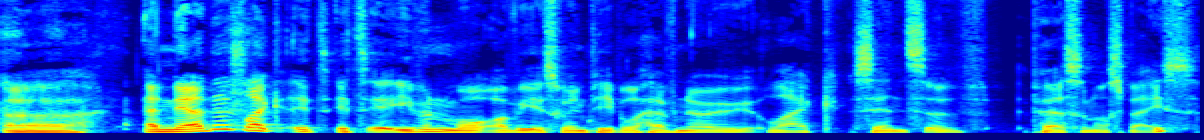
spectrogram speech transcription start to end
Uh, and now there's like it's it's even more obvious when people have no like sense of personal space.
